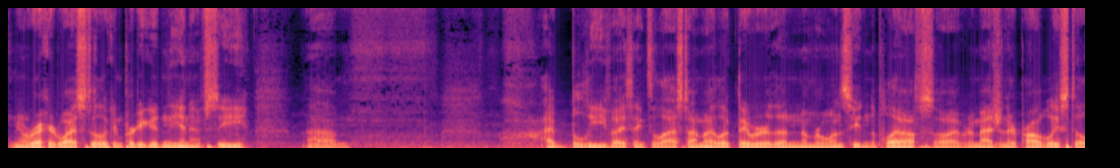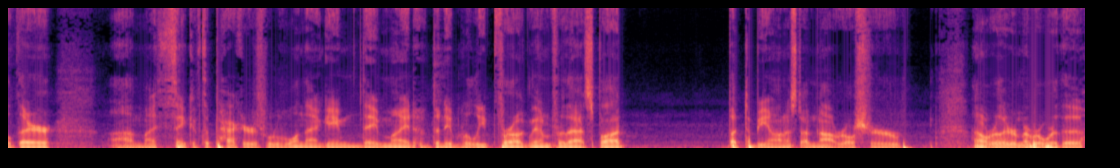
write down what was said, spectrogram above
you know, record wise, still looking pretty good in the NFC. Um, I believe, I think the last time I looked, they were the number one seed in the playoffs, so I would imagine they're probably still there. Um, I think if the Packers would have won that game, they might have been able to leapfrog them for that spot. But to be honest, I'm not real sure. I don't really remember where the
